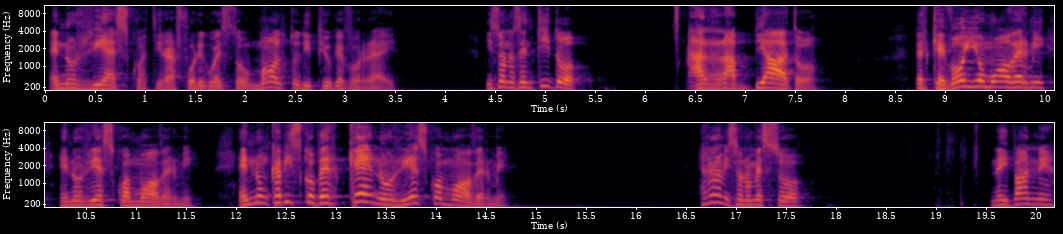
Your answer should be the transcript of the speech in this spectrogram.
e non riesco a tirar fuori questo molto di più che vorrei. Mi sono sentito arrabbiato perché voglio muovermi e non riesco a muovermi e non capisco perché non riesco a muovermi. E allora mi sono messo nei panni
